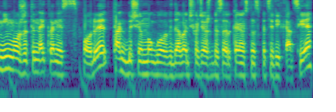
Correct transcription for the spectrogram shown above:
mimo, że ten ekran jest spory, tak by się mogło wydawać, chociażby zerkając na specyfikację.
